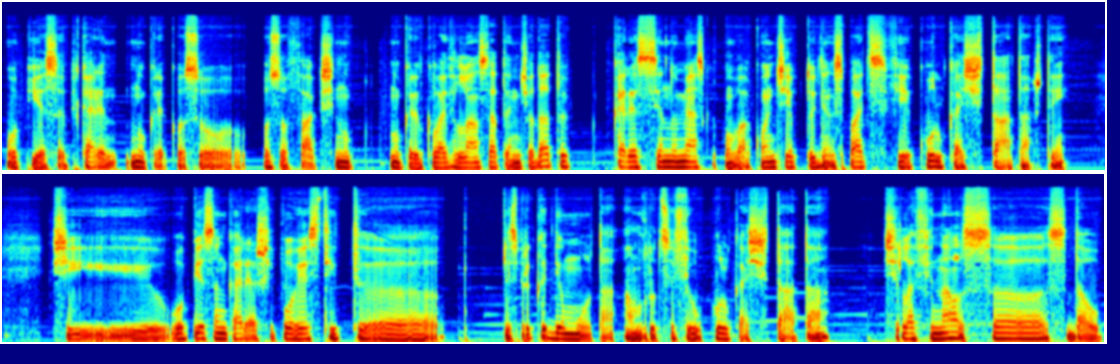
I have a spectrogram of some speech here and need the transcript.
o piesă pe care nu cred că o să o, o, să o fac și nu, nu cred că va fi lansată niciodată, care să se numească cumva conceptul din spate să fie cool ca și tata, știi? Și o piesă în care aș fi povestit uh, despre cât de mult am vrut să fiu cool ca și tata și la final să, să dau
